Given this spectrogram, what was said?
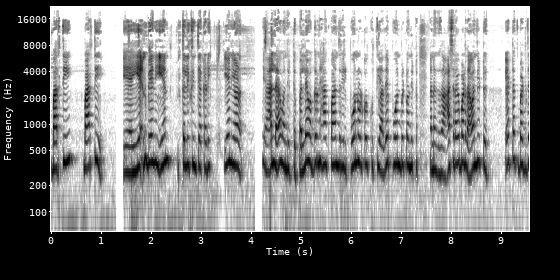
ಭಾರತಿ ಭಾರತಿ. ಏನು ಬೇನಿ, ಏನು ತಲೆ ತಿಂತೆ ಕಡೆ? ಏನು ಹೇಳ? ಅಲ್ಲ ಒಂದಿಟ್ಟು ಪಲ್ಯ ಒಗ್ಗರಣೆ ಹಾಕ್ಬಾ ಅಂದ್ರೆ ಇಲ್ಲಿ ಫೋನ್ ನೋಡ್ಕೊಂಡು ಕೂತಿ. ಅದೇ ಫೋನ್ ಬಿಟ್ಟು ಒಂದಿಟ್ಟು ನನಗೆ ಆಸರಾಗಬಾರ್ದ ಒಂದಿಟ್ಟು. ಎಟ್ಟತ್ ಅಂತ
